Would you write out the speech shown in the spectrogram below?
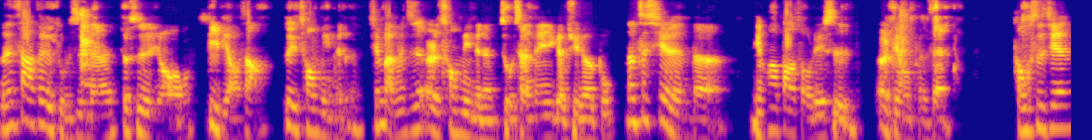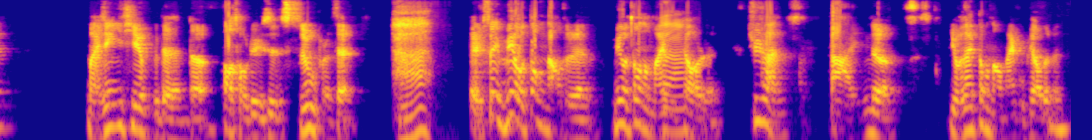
门萨这个组织呢，就是由地表上最聪明的人，前百分之二聪明的人组成的一个俱乐部。那这些人的年化报酬率是二点五 percent，同时间买进 ETF 的人的报酬率是十五 percent 啊。对，所以没有动脑的人，没有动脑买股票的人，啊、居然打赢了有在动脑买股票的人，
